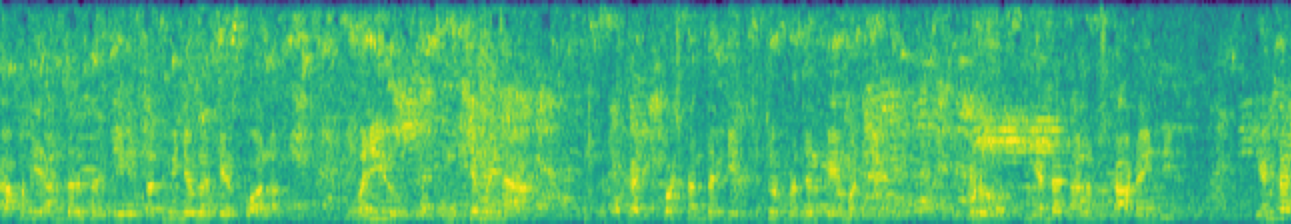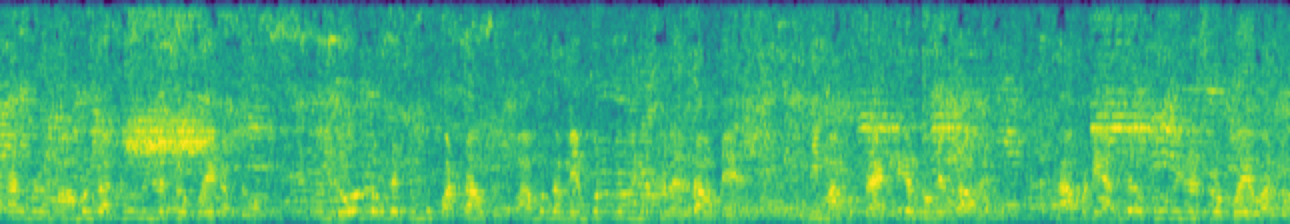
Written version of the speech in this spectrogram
కాబట్టి అందరూ దీన్ని సద్వినియోగం చేసుకోవాలి? మరియు ఒక ముఖ్యమైన ఒక రిక్వెస్ట్ అందరికీ చిత్తూరు ప్రజలకు ఏమంటే ఇప్పుడు ఎండాకాలం స్టార్ట్ అయింది. ఎండాకాలంలో మామూలుగా టూ వీలర్స్లో పోయేటప్పుడు ఈ రోడ్లో ఉండే దుమ్ము పడతా ఉంటుంది. మామూలుగా మేము కూడా టూ వీలర్స్లో వెళ్తూ ఉంటే ఇది మాకు ప్రాక్టికల్గా ఉండే ప్రాబ్లం కాబట్టి అందరూ టూ వీలర్స్లో పోయేవాళ్ళు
